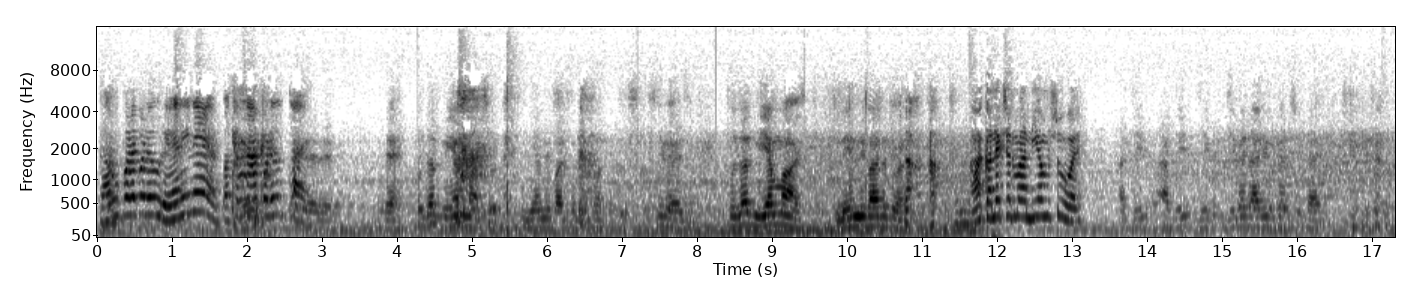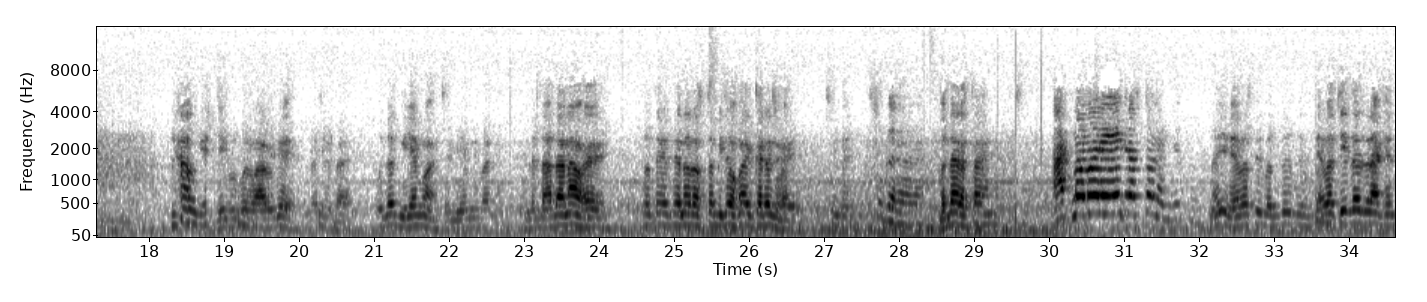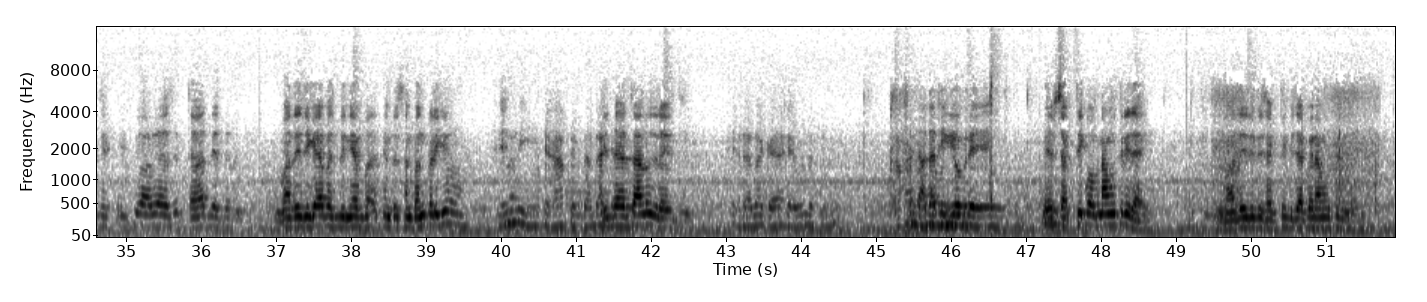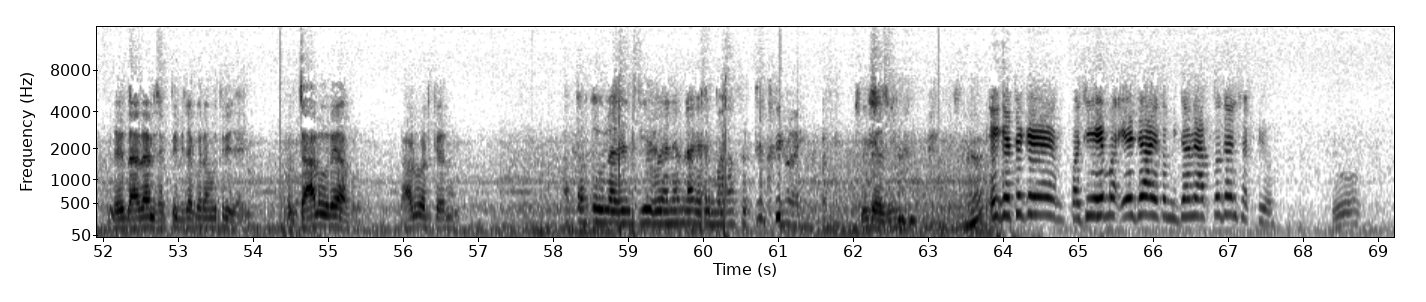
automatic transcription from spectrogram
કરવું પડે પણ એવું રહે નહીં ને પસંદ ના પડે એવું જ થાય. કુદરત નિયમમાં છે. નિયમની બહાર કુદરત શું કહે છે? કુદરત નિયમમાં છે. નિયમની નથી આ- આ કનેક્શનમાં નિયમ શું હોય? જીભેદારી વગર શું થાય? જીભ ઉપર વાળ ઉગે? શું થાય? કુદરત નિયમમાં છે નિયમની વાત એટલે દાદા ના હોય તો તેનો રસ્તો બીજો હોય કરે જ હોય. શું કરે? બધા રસ્તા આત્મામાં રહે જ રસ્તો ને નહીં વ્યવસ્થિત બધું જ વ્યવસ્થિત જ રાખે છે. બીજું અવ્યવસ્થિત થવા જ દેતું નથી. ગાંધીજી ગયા પછી દુનિયા હિન્દુસ્તાન બંધ પડી ગયા. ચાલુ જ રહ્યું છે. દાદા ગયા એવું નથી ને? આપણે દાદા યોગ રે એવું. એ શક્તિ કોક નામ ઉતરી જાય. ગાંધીજીની શક્તિ બીજા કોઈ નામ ઉતરી જાય. એ દાદાની શક્તિ બીજા કોઈ નામ ઉતરી જાય. પણ ચાલુ રહે આપણું. ગાડું અટકે નહીં. અત્યારે તો એવું લાગે છે, જીવ હોય એમ લાગે છે માનવ શક્તિ શું કે છે? એ કે છે કે પછી એ એ જાય તો બીજાને આપતો જાય ને શક્તિઓ.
